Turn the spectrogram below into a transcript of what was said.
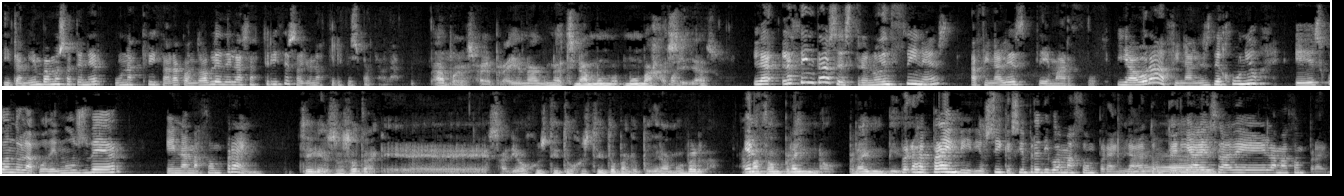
Y también vamos a tener una actriz. Ahora, cuando hable de las actrices, hay una actriz española. Ah, pues pero hay una, unas chinas muy, muy majas Bueno. ellas. La, la cinta se estrenó en cines a finales de marzo. Y ahora, a finales de junio, es cuando la podemos ver en Amazon Prime. Sí, que eso es otra, que salió justito, justito para que pudiéramos verla. Amazon Prime no, Prime Video. Pero- Prime Video, sí, que siempre digo Amazon Prime, la tontería Ay. esa del Amazon Prime.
